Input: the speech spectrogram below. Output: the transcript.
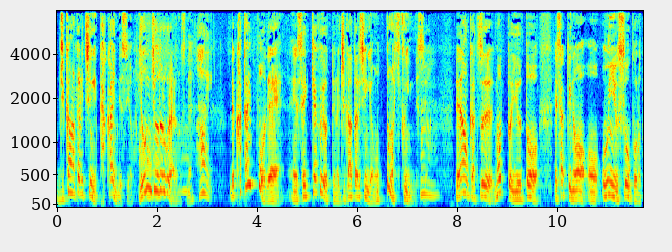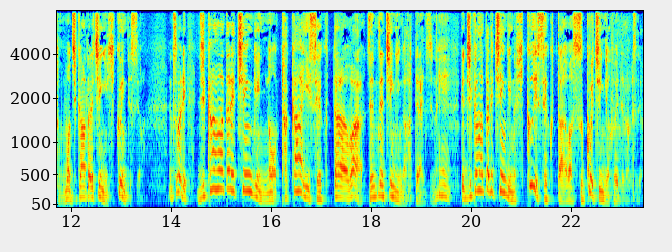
時間当たり賃金高いんですよ。40ドルぐらいあるんですね。はい。で、片一方で、えー、接客業っていうのは時間当たり賃金が最も低いんですよ。うん、で、なおかつ、もっと言うと、えー、さっきの運輸倉庫のとこも時間当たり賃金低いんですよ。つまり、時間当たり賃金の高いセクターは全然賃金が上がってないんですよね。ええ、で、時間当たり賃金の低いセクターはすっごい賃金が増えてるわけですよ。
